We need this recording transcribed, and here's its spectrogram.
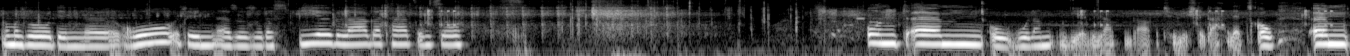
Wo man so den äh, Roh, den, also so das Bier gelagert hat und so. Und, ähm, oh, wo landen wir? Wir landen da natürlich, Digga. Let's go. Ähm,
